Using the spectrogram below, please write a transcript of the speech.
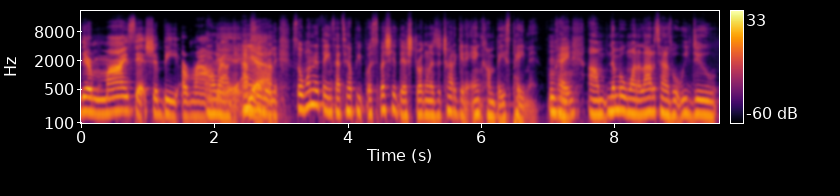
their mindset should be around, around it? it. Absolutely. So one of the things I tell people, especially if they're struggling, is to try to get an income based payment. Okay. Mm-hmm. Um, number one, a lot of times what we do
